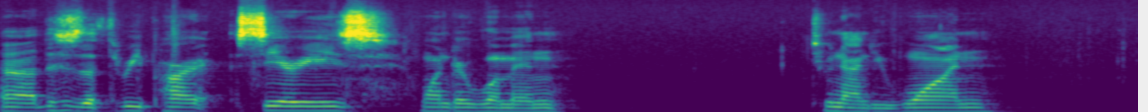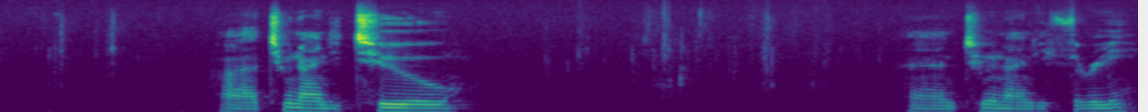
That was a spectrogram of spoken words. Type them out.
Uh, this is a three part series Wonder Woman 291, uh, 292, and 293.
